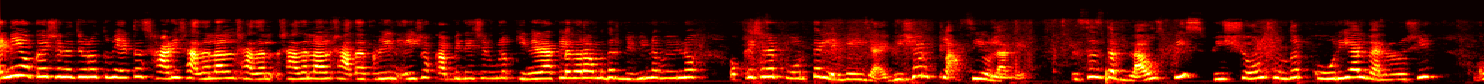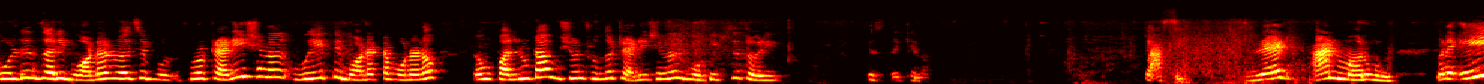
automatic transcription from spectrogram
এনি ওকেশনের জন্য তুমি একটা শাড়ি সাদা লাল, সাদা সাদা লাল, সাদা গ্রিন এইসব কম্বিনেশনগুলো কিনে রাখলে ধরো আমাদের বিভিন্ন বিভিন্ন ওকেশনে পড়তে লেগেই যায়। ভীষণ ক্লাসিও লাগে। This is the blouse piece ভীষণ সুন্দর কোরিয়াল বেনারসি গোল্ডেন জারি বর্ডার রয়েছে, পুরো ট্র্যাডিশনাল ওয়েতে বর্ডারটা বানানো এবং পাল্লুটাও ভীষণ সুন্দর ট্র্যাডিশনাল মোটিভসে তৈরি। Just দেখে নাও ক্লাসিক রেড অ্যান্ড মারুন মানে এই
